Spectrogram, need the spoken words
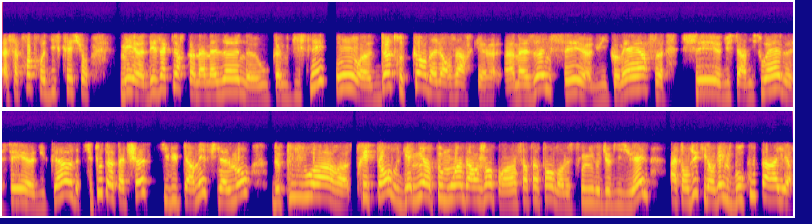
à sa propre discrétion. Mais euh, des acteurs comme Amazon euh, ou comme Disney ont euh, d'autres cordes à leurs arcs. Amazon, c'est du e-commerce, c'est du service web, c'est du cloud, c'est tout un tas de choses qui lui permet finalement de pouvoir prétendre gagner un peu moins d'argent pendant un certain temps dans le streaming audiovisuel, attendu qu'il en gagne beaucoup par ailleurs.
